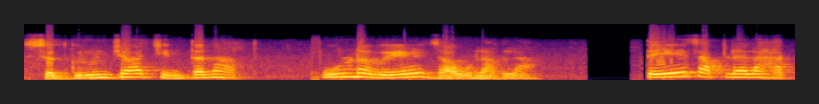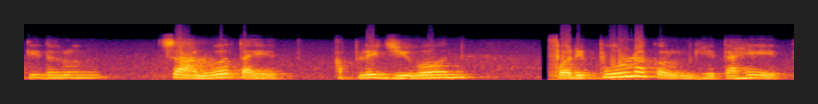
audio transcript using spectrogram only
सद्गुरूंच्या चिंतनात पूर्ण वेळ जाऊ लागला. तेच आपल्याला हाती धरून चालवत आहेत. आपले जीवन परिपूर्ण करून घेत आहेत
